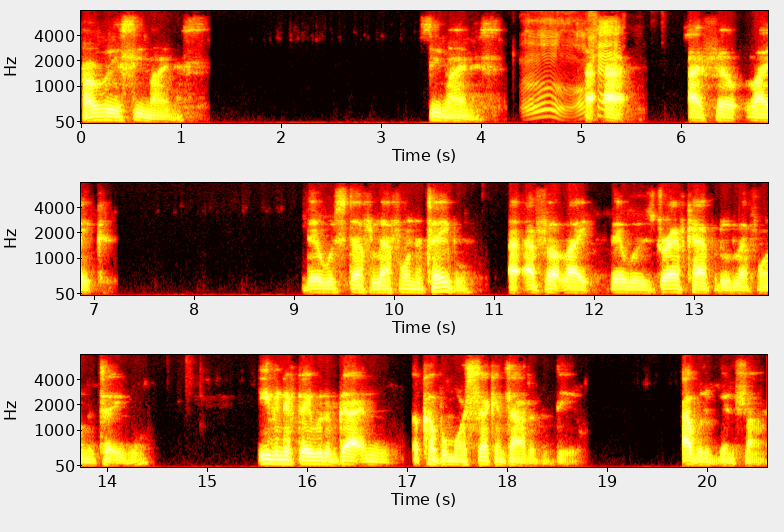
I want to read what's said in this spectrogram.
Probably a C minus. C minus. Ooh, I- okay. I, I felt like there was stuff left on the table. I, I felt like there was draft capital left on the table. Even if they would have gotten a couple more seconds out of the deal, I would have been fine.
